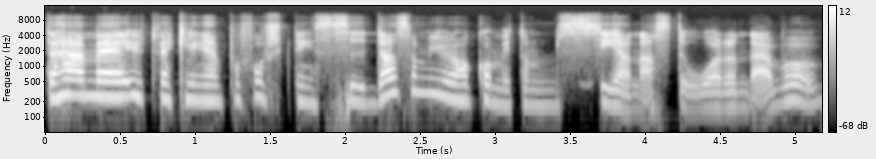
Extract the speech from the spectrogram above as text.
Det här med utvecklingen på forskningssidan som ju har kommit de senaste åren där. Vad,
